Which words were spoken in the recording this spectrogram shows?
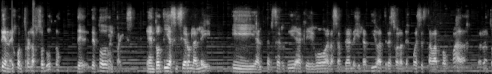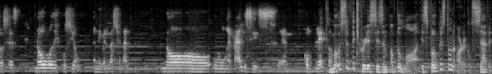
Tiene el control absoluto de, de todo en el país. En dos días hicieron la ley y al tercer día que llegó a la Asamblea Legislativa, tres horas después estaba aprobada. ¿verdad? Entonces no hubo discusión a nivel nacional. No hubo un análisis completo. Most of the criticism of the law is focused on Article 7,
